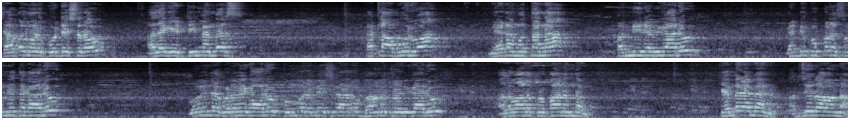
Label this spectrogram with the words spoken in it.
చేపలమడి కోటేశ్వరరావు అలాగే టీం మెంబర్స్ కట్ల అపూర్వ మేడ ముత్తన్న పమ్మి రవి గారు గడ్డి కుప్పల సునీత గారు గోవింద గురవి గారు కొమ్ము రమేష్ గారు భానుచరవి గారు అలవాల కృపానందం. కెమెరామ్యాన్ అర్జున్ రావు అన్న.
